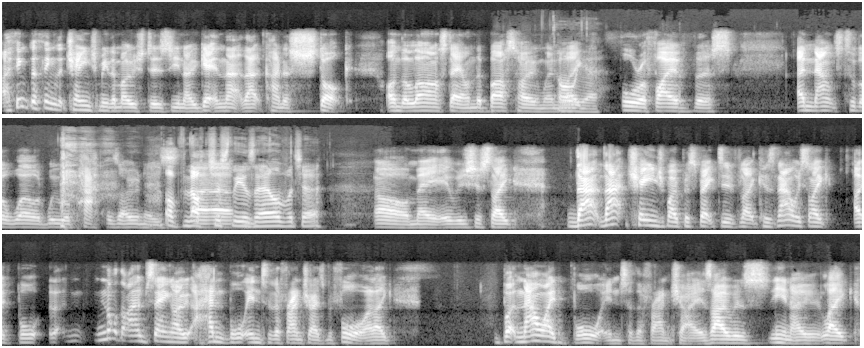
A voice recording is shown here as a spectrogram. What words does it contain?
I think the thing that changed me the most is you know getting that that kind of stock on the last day on the bus home when Oh, like yeah. four or five of us announced to the world we were Packers owners. Obnoxiously Um, as hell, but yeah. Oh mate, it was just like that. That changed my perspective. Like, because now it's like I've bought. Not that I'm saying I, I hadn't bought into the franchise before. Like, but now I'd bought into the franchise. I was, you know, like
